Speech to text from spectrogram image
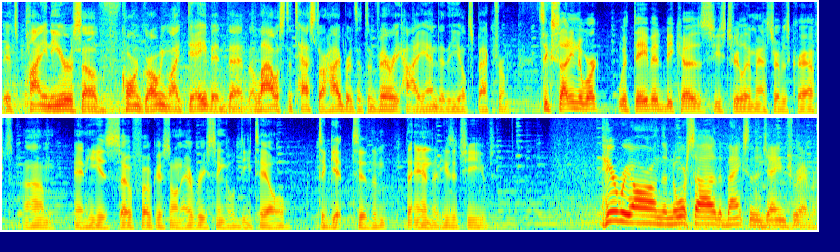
It's pioneers of corn growing like David that allow us to test our hybrids at the very high end of the yield spectrum. It's exciting to work with David because he's truly a master of his craft um, and he is so focused on every single detail to get to the, the end that he's achieved. Here we are on the north side of the banks of the James River.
